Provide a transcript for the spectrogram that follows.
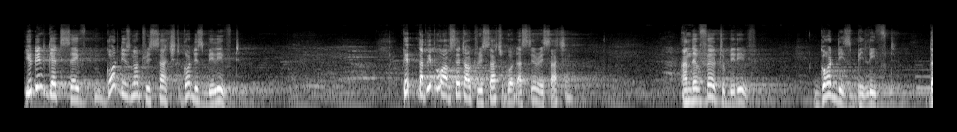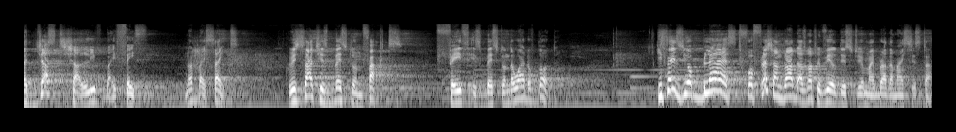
You didn't get saved. God is not researched, God is believed. The people who have set out research God are still researching. And they've failed to believe. God is believed. The just shall live by faith, not by sight. Research is based on facts, faith is based on the word of God. He says, You're blessed, for flesh and blood does not reveal this to you, my brother, my sister,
